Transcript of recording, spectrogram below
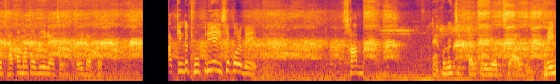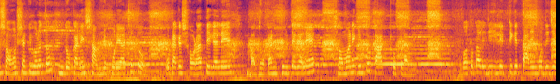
ও ছাতা মাথায় দিয়ে গেছে। ওই দেখো। আর কিন্তু ঠুকরিয়ে ইসে করবে। সাপ এখনও চিৎকার করে যাচ্ছে। আর মেইন সমস্যা কি বলো তো দোকানের সামনে পড়ে আছে তো। ওটাকে সরাতে গেলে বা দোকান খুলতে গেলে সমানে কিন্তু কাক ঠোকরাবে। গতকাল যে ইলেকট্রিকের তারের মধ্যে যে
